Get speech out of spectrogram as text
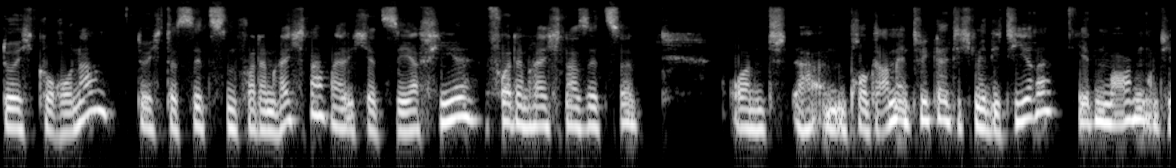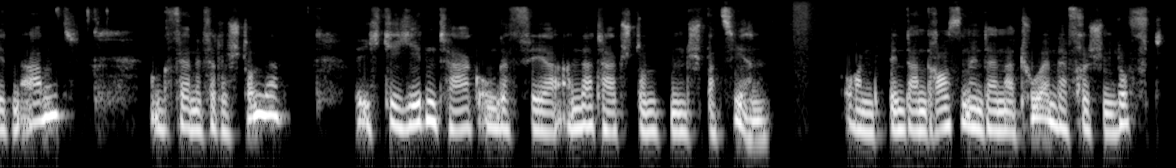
durch Corona, durch das Sitzen vor dem Rechner, weil ich jetzt sehr viel vor dem Rechner sitze und ein Programm entwickelt. Ich meditiere jeden Morgen und jeden Abend, ungefähr eine Viertelstunde. Ich gehe jeden Tag ungefähr anderthalb Stunden spazieren und bin dann draußen in der Natur, in der frischen Luft.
